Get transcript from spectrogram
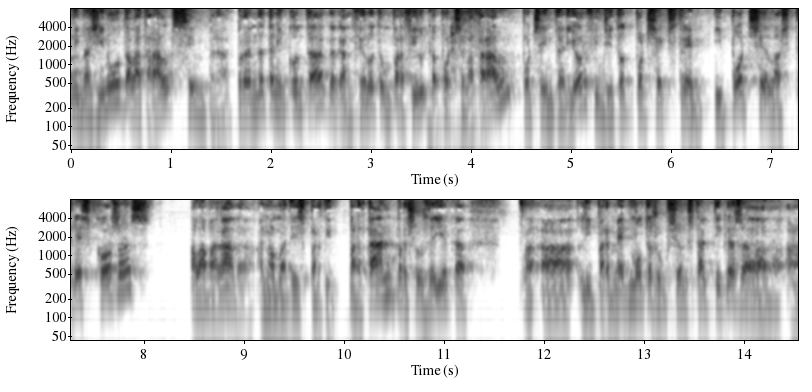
l'imagino de lateral sempre, però hem de tenir en compte que Cancelo té un perfil que pot ser lateral, pot ser interior, fins i tot pot ser extrem, i pot ser les tres coses a la vegada en el mateix partit. Per tant, per això us deia que uh, li permet moltes opcions tàctiques a, a,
